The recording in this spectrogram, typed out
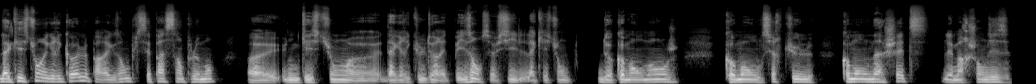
La question agricole, par exemple, c'est pas simplement euh, une question d'agriculteurs et de paysans, c'est aussi la question de comment on mange, comment on circule, comment on achète les marchandises.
